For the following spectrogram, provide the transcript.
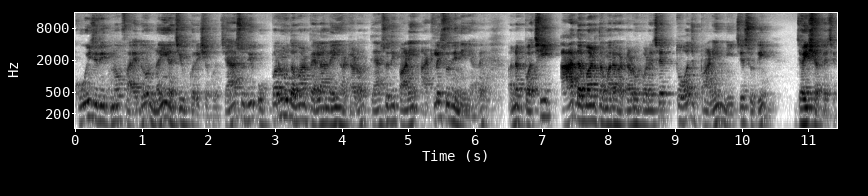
કોઈ જ રીતનો ફાયદો નહીં અચીવ કરી શકો. જ્યાં સુધી ઉપરનું દબાણ પહેલાં નહીં હટાડો, ત્યાં સુધી પાણી આટલે સુધી નહીં આવે અને પછી આ દબાણ તમારે હટાડવું પડે છે, તો જ પાણી નીચે સુધી જઈ શકે છે.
